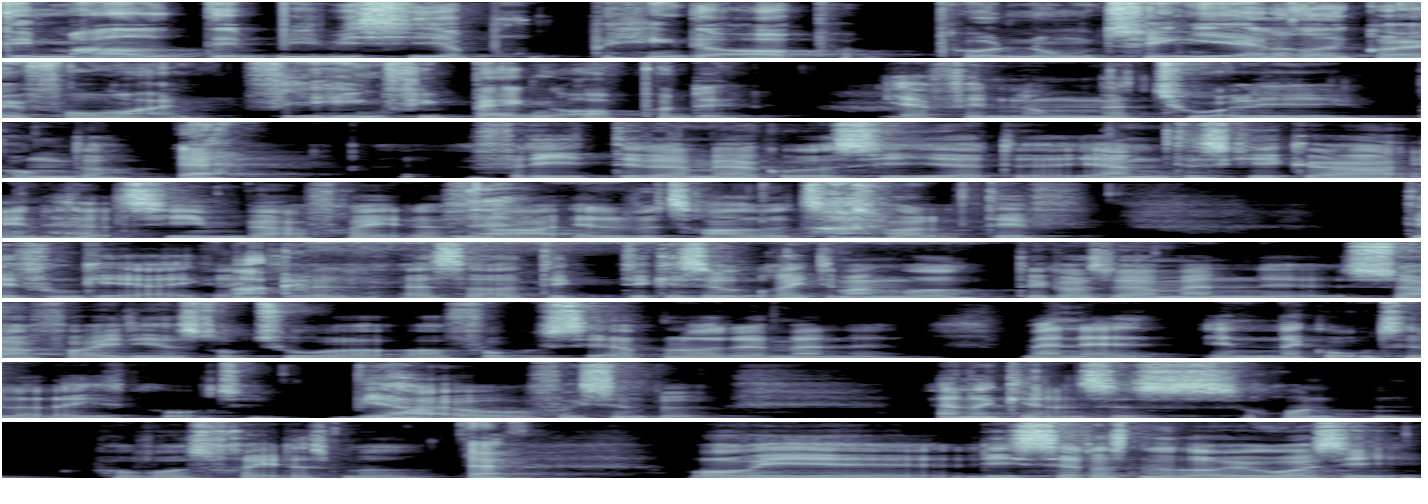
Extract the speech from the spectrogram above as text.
det er meget, det, vi, vi siger, hæng det op på nogle ting, I allerede gør i forvejen. Hæng feedbacken op på det. Jeg finder nogle naturlige punkter. Ja, Fordi det der med at gå ud og sige, at øh, jamen, det skal I gøre en halv time hver fredag fra ja. 11.30 til 12, det, det fungerer ikke rigtig vel. Altså, det, det kan se ud på rigtig mange måder. Det kan også være, at man øh, sørger for i de her strukturer at fokusere på noget af det, man, øh, man er, enten er god til eller ikke er god til. Vi har jo for eksempel anerkendelsesrunden på vores fredagsmøde, Ja. Hvor vi øh, lige sætter os ned og øver os i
